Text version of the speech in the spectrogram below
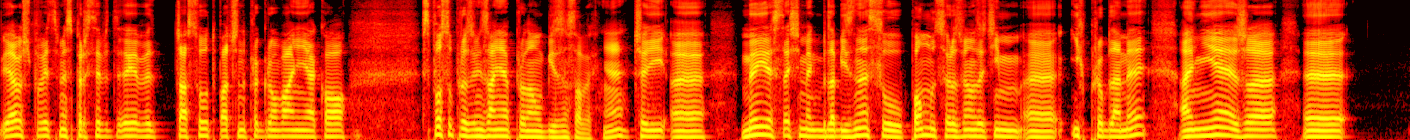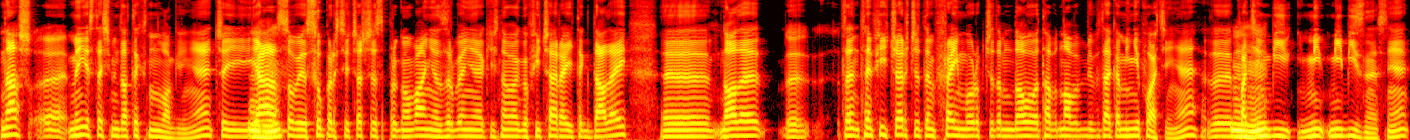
ja już powiedzmy z perspektywy czasu patrzę na programowanie jako sposób rozwiązania problemów biznesowych, nie? Czyli e, my jesteśmy jakby dla biznesu pomóc rozwiązać im e, ich problemy, a nie, że e, nasz, e, my jesteśmy dla technologii, nie? Czyli mhm. ja sobie super się cieszę z programowania, zrobienia jakiegoś nowego feature'a i tak dalej, e, no ale e, ten, ten feature, czy ten framework, czy tam nowa, ta nowa biblioteka mi nie płaci, nie? Płaci mhm. mi, mi, mi biznes, nie?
